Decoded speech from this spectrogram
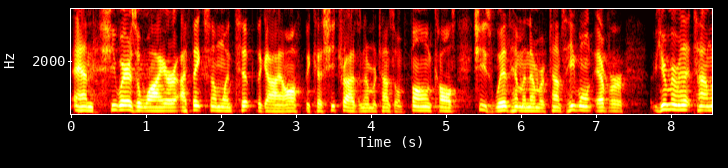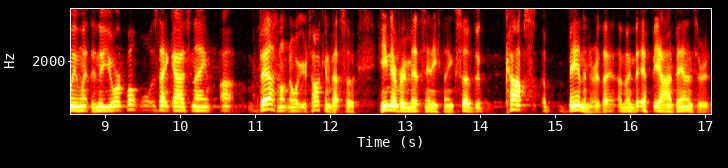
And she wears a wire. I think someone tipped the guy off because she tries a number of times on phone calls. She's with him a number of times. He won't ever. You remember that time we went to New York? What, what was that guy's name? Uh, Beth, I don't know what you're talking about. So he never admits anything. So the cops abandon her. I mean, the FBI abandons her.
